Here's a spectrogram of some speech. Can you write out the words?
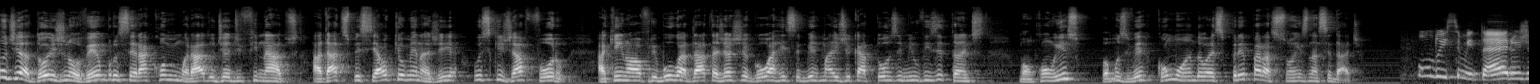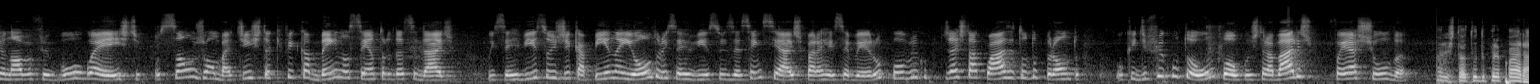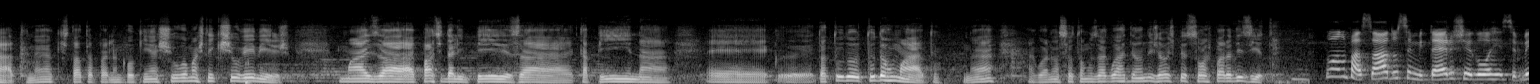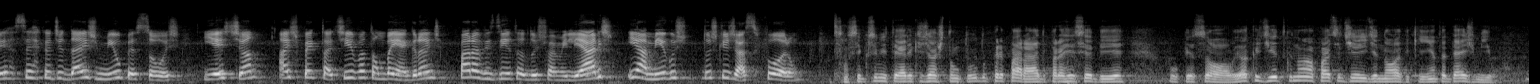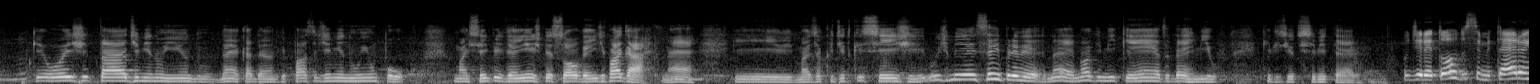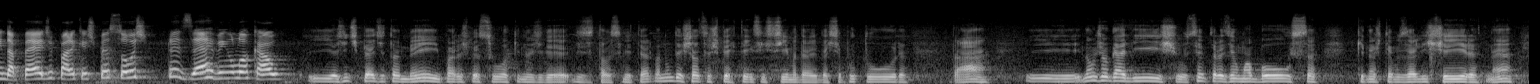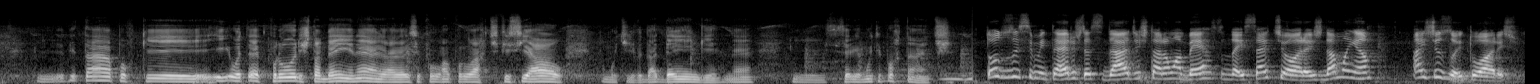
No dia 2 de novembro será comemorado o Dia de Finados, a data especial que homenageia os que já foram. Aqui em Nova Friburgo, a data já chegou a receber mais de 14 mil visitantes. Bom, com isso, vamos ver como andam as preparações na cidade. Um dos cemitérios de Nova Friburgo é este, o São João Batista, que fica bem no centro da cidade. Os serviços de capina e outros serviços essenciais para receber o público já está quase tudo pronto. O que dificultou um pouco os trabalhos foi a chuva. Está tudo preparado, né? O que está atrapalhando um pouquinho é a chuva, mas tem que chover mesmo. Mas a parte da limpeza, capina, está é, tá tudo, tudo arrumado, né? Agora nós só estamos aguardando já os pessoas para a visita. No ano passado, o cemitério chegou a receber cerca de 10 mil pessoas e este ano a expectativa também é grande para a visita dos familiares e amigos dos que já se foram. São cinco cemitérios que já estão tudo preparado para receber o pessoal. Eu acredito que numa faixa de, de 9.500 a 10 mil. Porque hoje está diminuindo, né? Cada ano que passa diminui um pouco. Mas sempre vem, o pessoal vem devagar, né? E, mas eu acredito que seja os meses, sempre, né? 9.500, 10 mil que visitam o cemitério. O diretor do cemitério ainda pede para que as pessoas preservem o local. E a gente pede também para as pessoas que nos visitar o cemitério para não deixar seus pertences em cima da, da sepultura, tá? E não jogar lixo, sempre trazer uma bolsa, que nós temos a lixeira, né? E evitar, porque. E até flores também, né? Se for uma flor artificial, por motivo da dengue, né? E seria muito importante. Todos os cemitérios da cidade estarão abertos das 7 horas da manhã às 18 horas.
